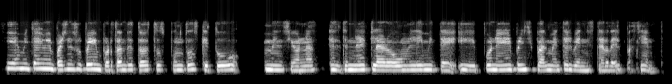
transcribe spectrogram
Sí, a mí también me parece súper importante todos estos puntos que tú mencionas el tener claro un límite y poner principalmente el bienestar del paciente.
